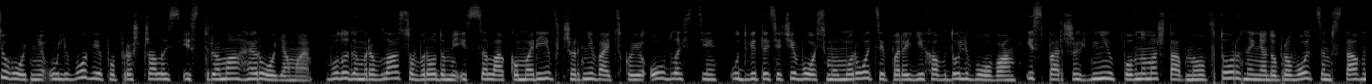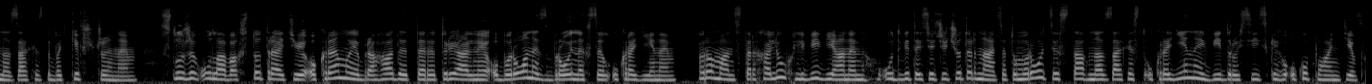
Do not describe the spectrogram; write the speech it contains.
Сьогодні у Львові попрощались із трьома героями. Володимир Власов, родом із села Комарів Чернівецької області, у 2008 році переїхав до Львова. Із перших днів повномасштабного вторгнення добровольцем став на захист батьківщини. Служив у лавах 103-ї окремої бригади територіальної оборони Збройних сил України. Роман Стархалюх, львів'янин, у 2014 році став на захист України від російських окупантів.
